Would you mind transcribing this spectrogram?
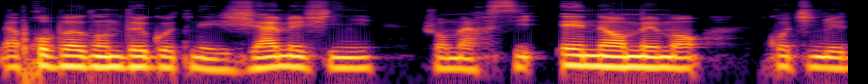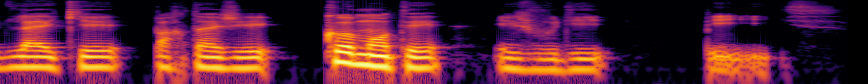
La propagande de GOAT n'est jamais finie. Je vous remercie énormément. Continuez de liker, partager, commenter et je vous dis peace.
